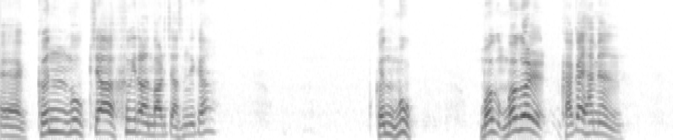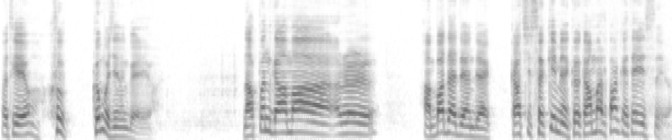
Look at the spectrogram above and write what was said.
에, 근묵자 흙이라는 말 있지 않습니까? 근묵 먹, 먹을 가까이 하면 어떻게 해요? 흙 검어지는 거예요. 나쁜 감화를 안 받아야 되는데 같이 섞이면 그 감화를 받게 돼 있어요.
